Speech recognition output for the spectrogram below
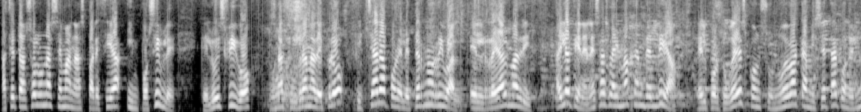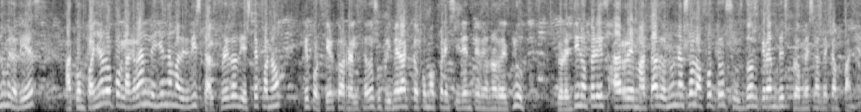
hace tan solo unas semanas parecía imposible, que Luis Figo, una azulgrana de pro, fichara por el eterno rival, el Real Madrid. Ahí la tienen, esa es la imagen del día. El portugués con su nueva camiseta con el número 10 acompañado por la gran leyenda madridista Alfredo Di Stéfano, que por cierto ha realizado su primer acto como presidente de honor del club. Florentino Pérez ha rematado en una sola foto sus dos grandes promesas de campaña.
